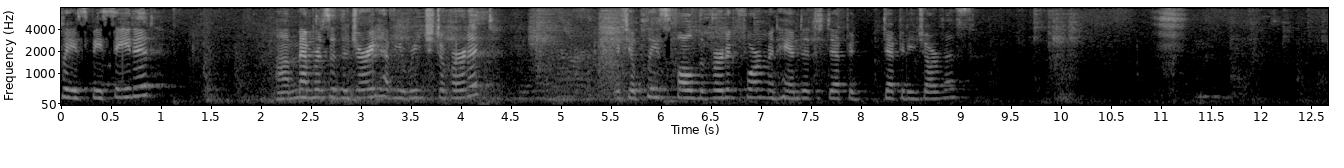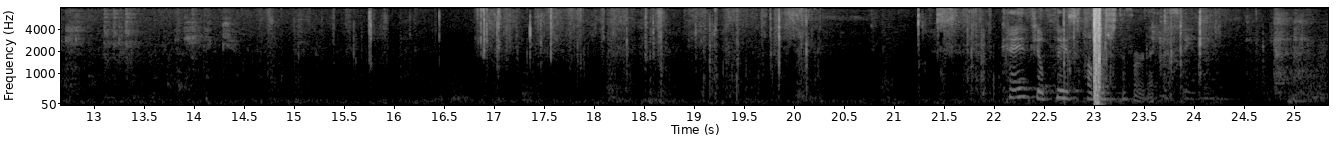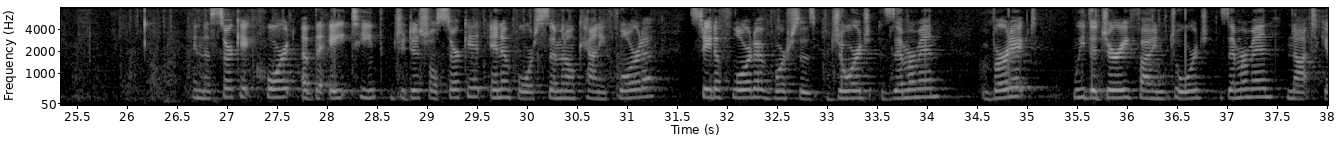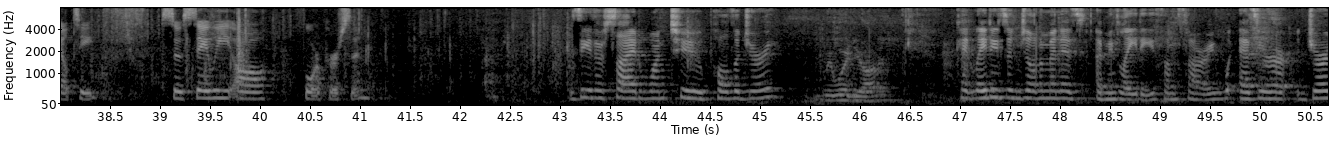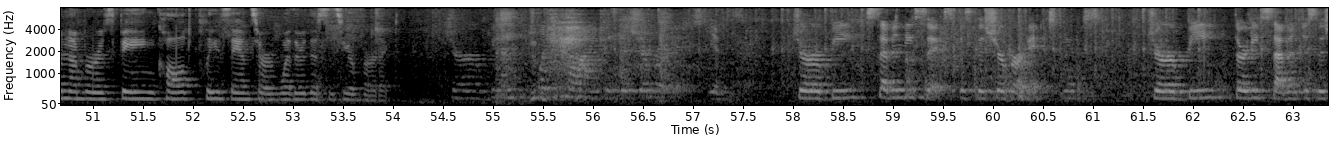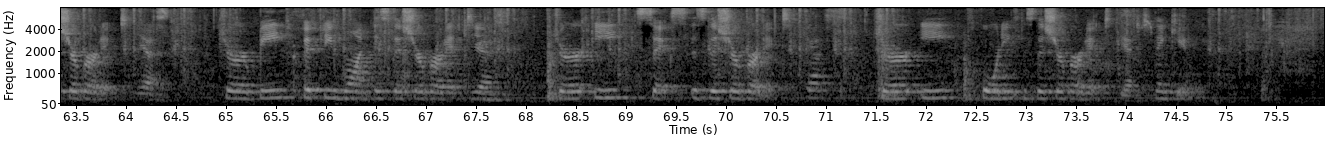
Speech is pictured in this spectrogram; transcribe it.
Please be seated. Uh, Members of the jury, have you reached a verdict? If you'll please fold the verdict form and hand it to Depu- Deputy Jarvis. Okay, if you'll please publish the verdict. In the Circuit Court of the 18th Judicial Circuit in and for Seminole County, Florida, State of Florida versus George Zimmerman. Verdict, we the jury find George Zimmerman not guilty. So say we all foreperson. Does either side want to poll the jury? We would, Your Honor. Okay, ladies and gentlemen, as, I mean, ladies, I'm sorry, as your juror number is being called, please answer whether this is your verdict. Juror B twenty-nine, is this your verdict? Yes. Juror B seventy-six, is this your verdict? Yes. Juror B thirty-seven, is this your verdict? Yes. Juror B fifty-one, is this your verdict? Yes. Juror E six, is this your verdict? Yes. Juror E forty, is this your verdict? Yes. Thank you.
